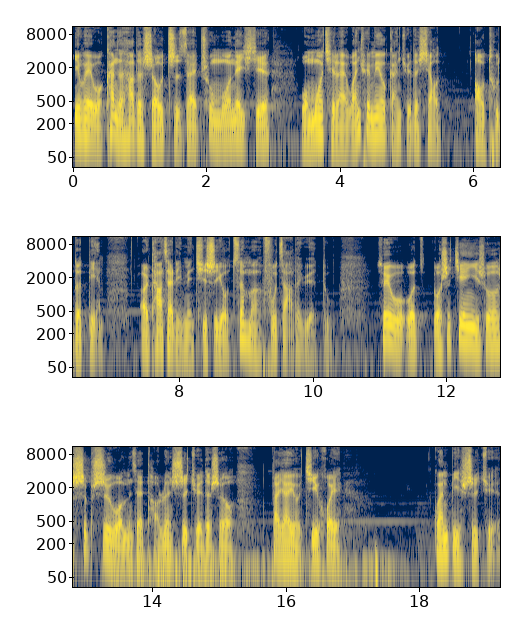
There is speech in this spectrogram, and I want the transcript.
因为我看着他的手指在触摸那些我摸起来完全没有感觉的小凹凸的点，而他在里面其实有这么复杂的阅读，所以，我我我是建议说，是不是我们在讨论视觉的时候，大家有机会关闭视觉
